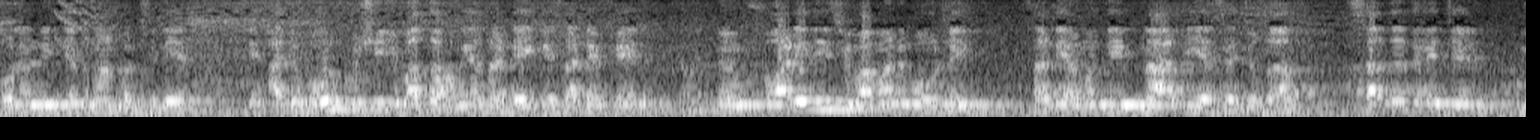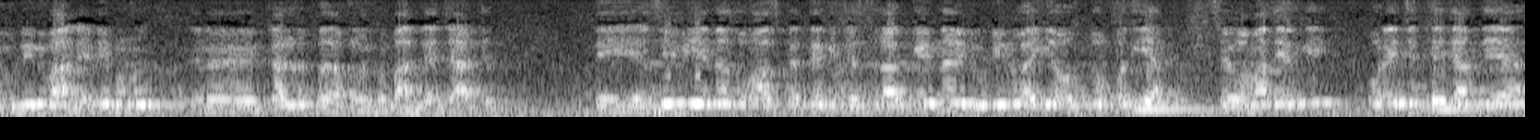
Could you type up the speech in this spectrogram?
ਉਹਨਾਂ ਨੂੰ ਇੱਜ਼ਤ ਮਾਣ ਬਖਸ਼ਦੇ ਆ। ਤੇ ਅੱਜ ਹੋਰ ਖੁਸ਼ੀ 'ਚ ਵਾਧਾ ਹੋ ਗਿਆ ਸਾਡੇ ਕਿ ਸਾਡੇ ਫਿਰ ਅਹ, ਦੀ ਸੇਵਾਵਾਂ ਨਿਭਾਉਣ ਲਈ ਸਾਡੇ ਅਮਨਦੀਪ ਨਾਥ ਜੀ ਐਸਐਚਓ ਸਾਹਿਬ ਸਦਰ ਦੇ ਵਿੱਚ ਡਿਊਟੀ ਨਿਭਾ ਰਹੇ ਨੇ ਹੁਣ ਕੱਲ ਆਪਣਾ ਸੰਭਾਲ ਚਾਰਜ ਤੇ ਅਸੀਂ ਵੀ ਇਹਨਾਂ ਤੋਂ ਆਸ ਕਰਦੇ ਹਾਂ ਕਿ ਜਿਸ ਤਰ੍ਹਾਂ ਅੱਗੇ ਇਹਨਾਂ ਨੇ ਡਿਊਟੀ ਨਿਭਾਈ ਆ, ਉਸ ਤੋਂ ਵਧੀਆ ਸੇਵਾਵਾਂ ਦੇਣਗੇ। ਔਰ ਇਹ ਜਿੱਥੇ ਜਾਂਦੇ ਆ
